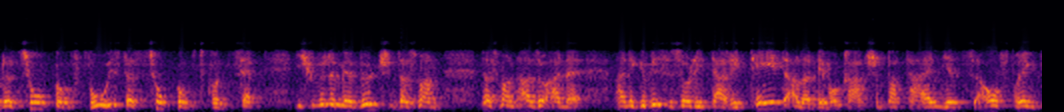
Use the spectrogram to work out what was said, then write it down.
der Zukunft. Wo ist das Zukunftskonzept? Ich würde mir wünschen, dass man, dass man also eine, eine gewisse Solidarität aller demokratischen Parteien jetzt aufbringt,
